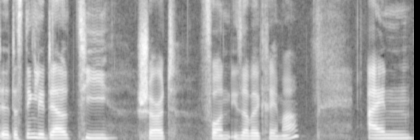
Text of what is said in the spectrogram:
äh, das Dingley Dell T-Shirt von Isabel Krämer. Ein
